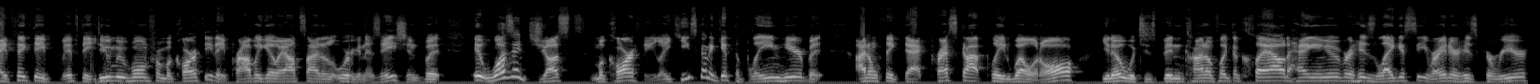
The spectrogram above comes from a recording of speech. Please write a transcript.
I, think they if they do move on from McCarthy, they probably go outside of the organization. But it wasn't just McCarthy. Like he's going to get the blame here, but I don't think Dak Prescott played well at all. You know, which has been kind of like a cloud hanging over his legacy, right, or his career.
